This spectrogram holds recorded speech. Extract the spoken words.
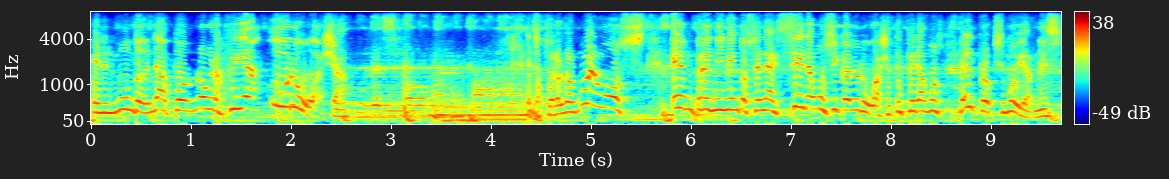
en el mundo de la pornografía uruguaya. Estos fueron los nuevos emprendimientos en la escena musical uruguaya. Te esperamos el próximo viernes.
